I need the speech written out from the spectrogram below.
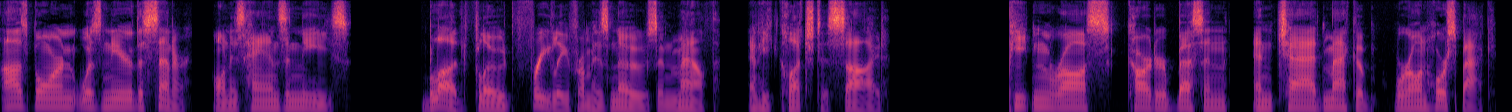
Osborne was near the center, on his hands and knees. Blood flowed freely from his nose and mouth, and he clutched his side. Peaton Ross, Carter Besson, and Chad Macabe were on horseback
